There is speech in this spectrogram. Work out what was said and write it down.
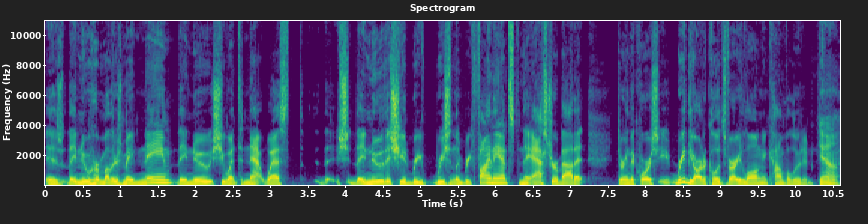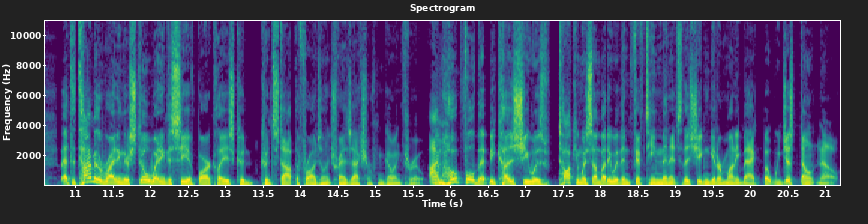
Is they knew her mother's maiden name. They knew she went to NatWest. They knew that she had re- recently refinanced, and they asked her about it. During the course. You read the article; it's very long and convoluted. Yeah. At the time of the writing, they're still waiting to see if Barclays could could stop the fraudulent transaction from going through. I'm hmm. hopeful that because she was talking with somebody within 15 minutes, that she can get her money back. But we just don't know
